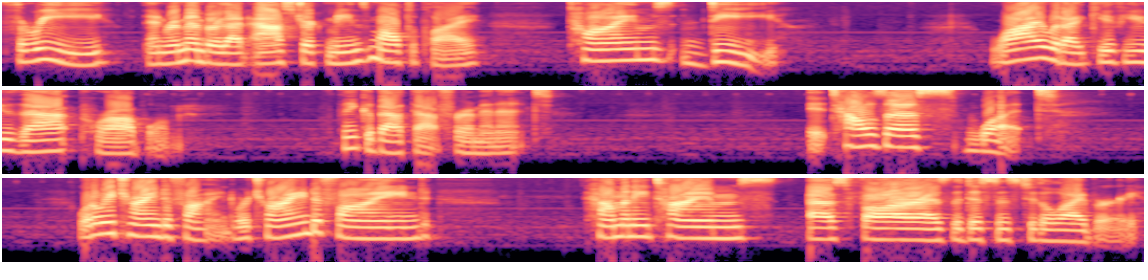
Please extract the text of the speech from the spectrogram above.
3, and remember that asterisk means multiply, times D. Why would I give you that problem? Think about that for a minute. It tells us what? What are we trying to find? We're trying to find how many times as far as the distance to the library,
